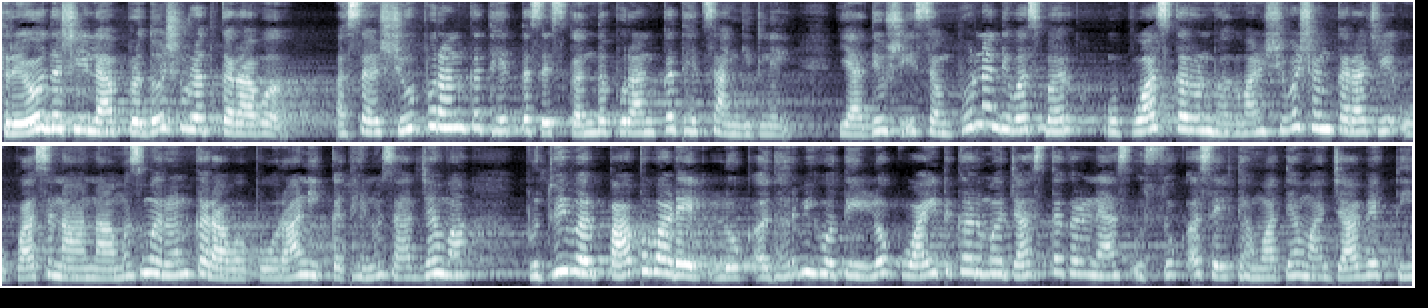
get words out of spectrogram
त्रयोदशीला प्रदोष व्रत करावं. असं शिवपुराण कथेत तसेच स्कंदपुराण कथेत सांगितले. या दिवशी संपूर्ण दिवसभर उपवास करून भगवान शिवशंकराची उपासना नामस्मरण करावं. पौराणिक कथेनुसार जेव्हा पृथ्वीवर पाप वाढेल लोक अधर्मी होतील लोक वाईट कर्म जास्त करण्यास उत्सुक असेल तेव्हा तेव्हा ज्या व्यक्ती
